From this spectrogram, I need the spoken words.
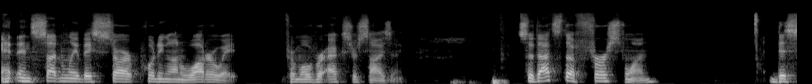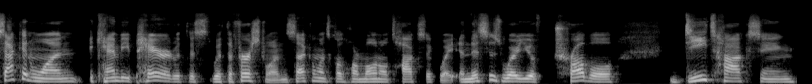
and then suddenly they start putting on water weight from over exercising. So that's the first one. the second one it can be paired with this with the first one. The second one's called hormonal toxic weight, and this is where you have trouble detoxing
